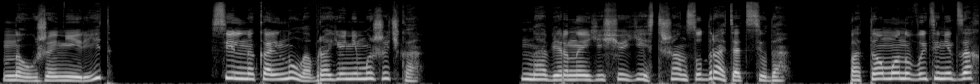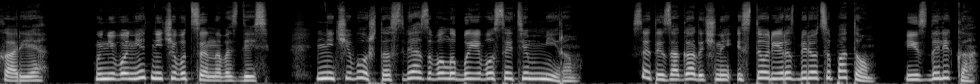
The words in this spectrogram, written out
но уже не рит. Сильно кольнуло в районе мозжечка. Наверное, еще есть шанс удрать отсюда. Потом он вытянет Захария. У него нет ничего ценного здесь. Ничего, что связывало бы его с этим миром. С этой загадочной историей разберется потом, издалека.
